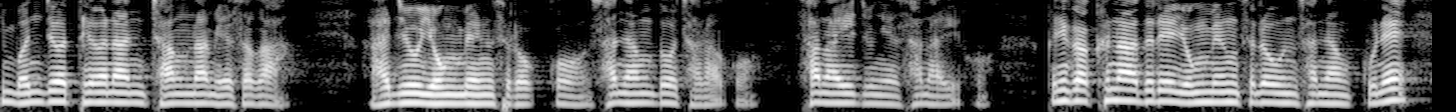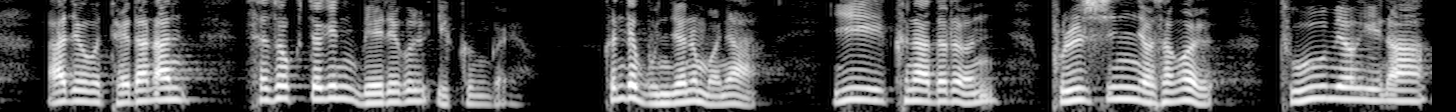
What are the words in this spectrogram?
이 먼저 태어난 장남 에서가 아주 용맹스럽고 사냥도 잘하고 사나이 중에 사나이고 그러니까 큰아들의 용맹스러운 사냥꾼의 아주 그 대단한 세속적인 매력을 이끈 거예요. 근데 문제는 뭐냐? 이 큰아들은 불신 여성을 두 명이나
